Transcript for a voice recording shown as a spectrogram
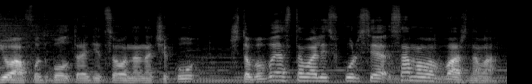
ЮАФутбол традиционно на чеку, чтобы вы оставались в курсе самого важного –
